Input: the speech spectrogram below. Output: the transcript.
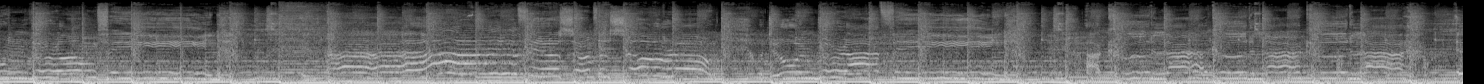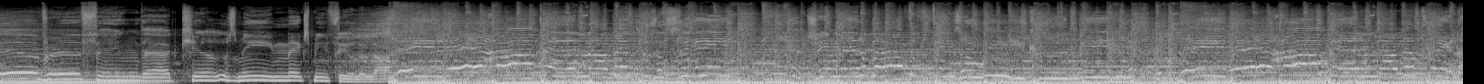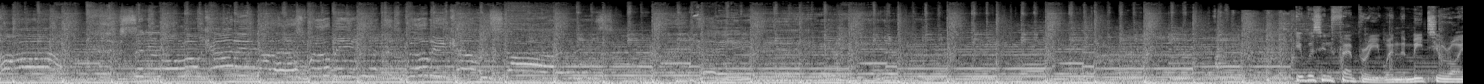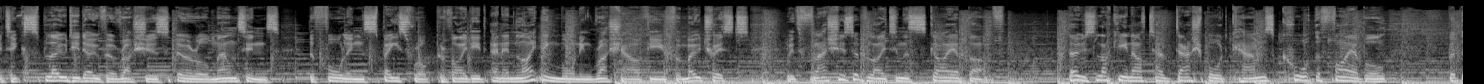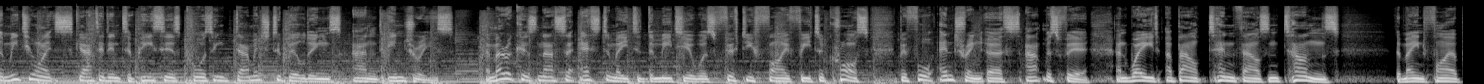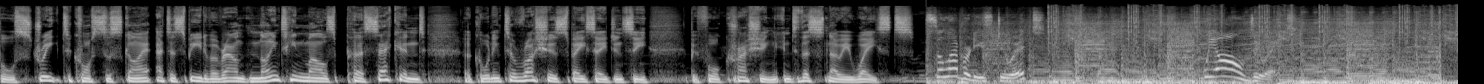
makes me feel alive. Lately, It was in February when the meteorite exploded over Russia's Ural Mountains. The falling space rock provided an enlightening morning rush hour view for motorists with flashes of light in the sky above. Those lucky enough to have dashboard cams caught the fireball, but the meteorite scattered into pieces, causing damage to buildings and injuries. America's NASA estimated the meteor was 55 feet across before entering Earth's atmosphere and weighed about 10,000 tons. The main fireball streaked across the sky at a speed of around 19 miles per second, according to Russia's space agency, before crashing into the snowy wastes. Celebrities do it. We all do it.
